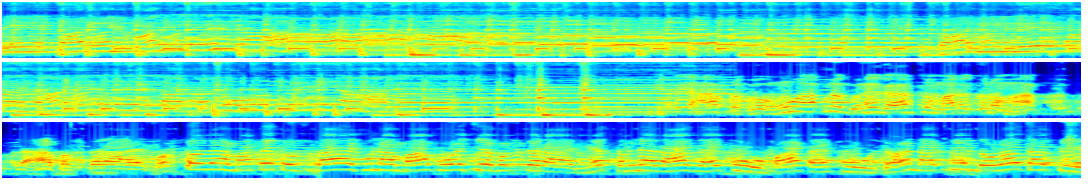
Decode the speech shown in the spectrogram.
Valeu. આપનો ગુનેગાર છું મારો ગુનો માફ અરે આ ભક્તરાય ભક્તોને માટે તો સદાય ગુના માફ હોય છે ભક્તરાય. મેં તમને રાજ આપ્યું પાઠ આપ્યું ધન આપી દોડત આપી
